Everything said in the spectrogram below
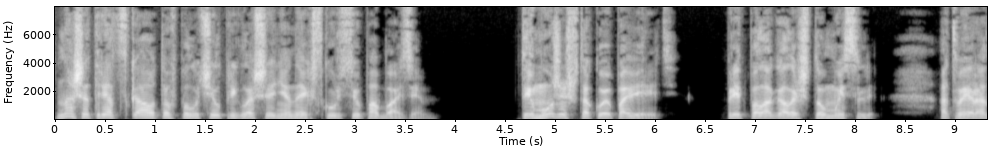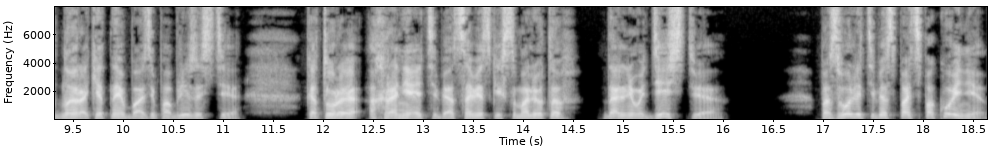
наш отряд скаутов получил приглашение на экскурсию по базе. Ты можешь в такое поверить? Предполагалось, что мысль о твоей родной ракетной базе поблизости, которая охраняет тебя от советских самолетов дальнего действия, позволит тебе спать спокойнее.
